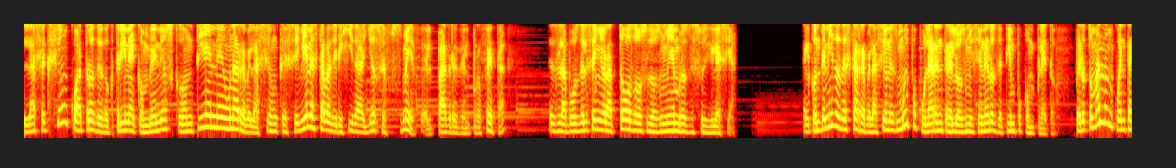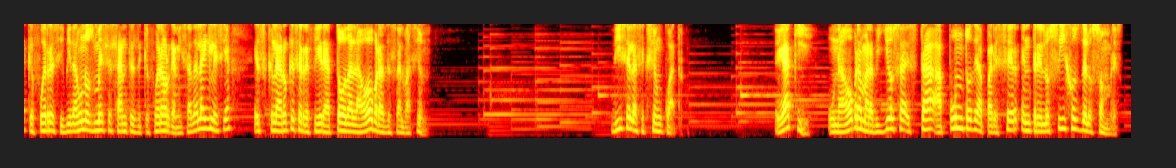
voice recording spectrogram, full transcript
La sección 4 de Doctrina y Convenios contiene una revelación que si bien estaba dirigida a Joseph Smith, el padre del profeta, es la voz del Señor a todos los miembros de su iglesia. El contenido de esta revelación es muy popular entre los misioneros de tiempo completo, pero tomando en cuenta que fue recibida unos meses antes de que fuera organizada la iglesia, es claro que se refiere a toda la obra de salvación. Dice la sección 4. He aquí, una obra maravillosa está a punto de aparecer entre los hijos de los hombres.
